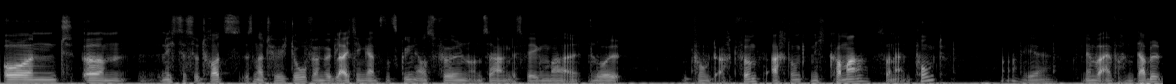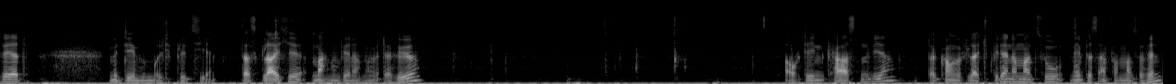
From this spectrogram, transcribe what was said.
Und ähm, nichtsdestotrotz ist natürlich doof, wenn wir gleich den ganzen Screen ausfüllen und sagen deswegen mal 0.85. Achtung, nicht Komma, sondern Punkt. Ja, hier nehmen wir einfach einen Double-Wert, mit dem wir multiplizieren. Das gleiche machen wir nochmal mit der Höhe. Auch den casten wir. Da kommen wir vielleicht später nochmal zu. Nehmt das einfach mal so hin.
